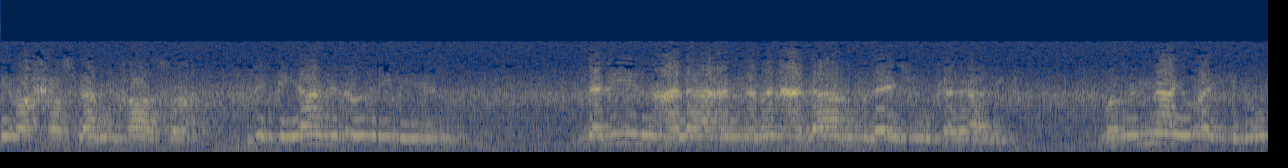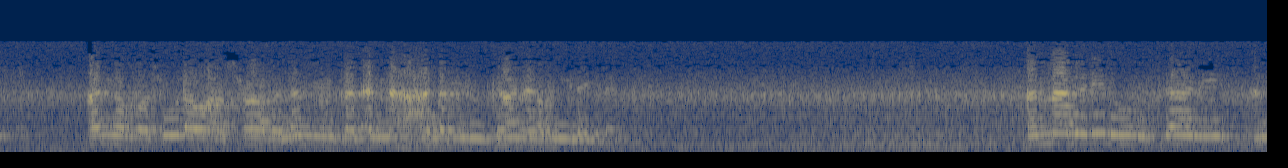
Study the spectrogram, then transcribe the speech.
برخص لهم خاصة. لقيام العذر بهم دليل على أن من أداهم ليسوا كذلك. ومما يؤيد أن الرسول وأصحابه لم ينقل أن أحدا منهم كان يرمي ليلا. أما دليلهم الثاني أن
